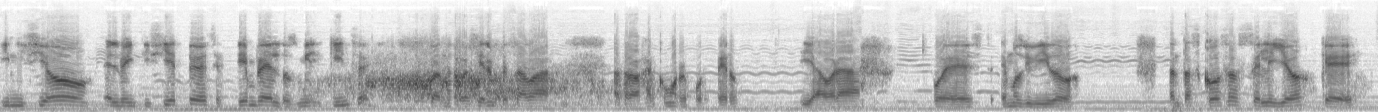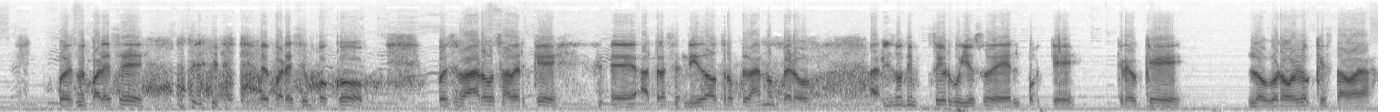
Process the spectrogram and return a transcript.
inició el 27 de septiembre del 2015, cuando recién empezaba a trabajar como reportero. Y ahora, pues, hemos vivido tantas cosas, él y yo, que pues me parece, me parece un poco, pues, raro saber que eh, ha trascendido a otro plano, pero al mismo tiempo estoy orgulloso de él porque creo que logró lo que estaba,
